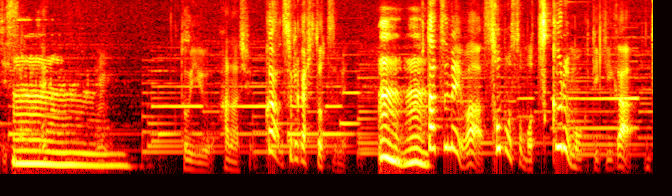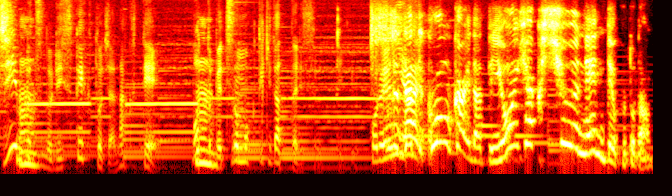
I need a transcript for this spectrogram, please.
実際ね、ん、という話がそれが一つ目。うん、うん、2つ目はそもそも作る目的が人物のリスペクトじゃなくて、もっと別の目的だったりするっていう、これにだって今回だって400周年ってことだもん。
